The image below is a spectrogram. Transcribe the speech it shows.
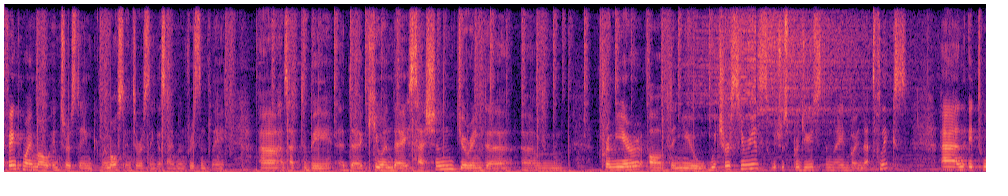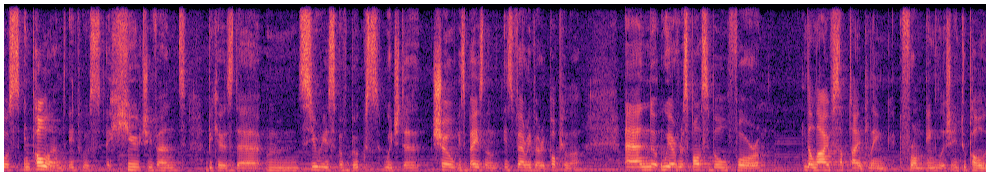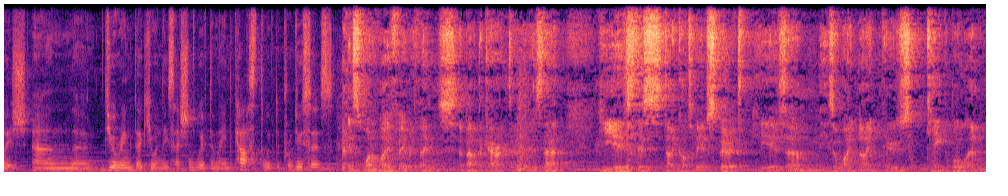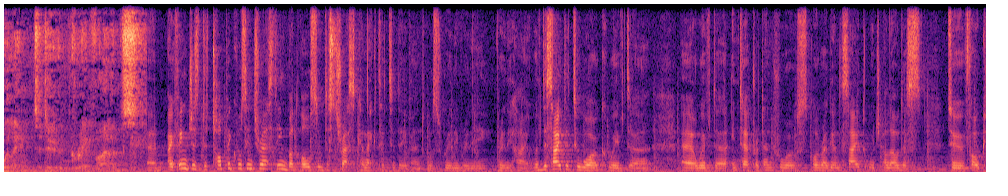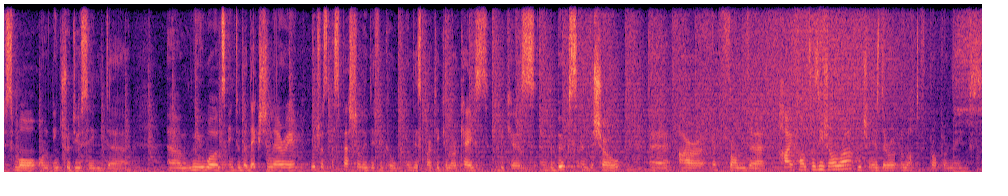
think my most interesting, my most interesting assignment recently uh, has had to be the Q&A session during the um, premiere of the new Witcher series, which was produced and made by Netflix. And it was in Poland, it was a huge event because the um, series of books which the show is based on is very, very popular. And we are responsible for the live subtitling from English into Polish and uh, during the Q&A session with the main cast, with the producers. It's one of my favorite things about the character is that he is this dichotomy of spirit. He is um, he's a white knight who's capable and willing to do great violence. Um, I think just the topic was interesting, but also the stress connected to the event was really, really, really high. We've decided to work with the, uh, with the interpreter who was already on the site, which allowed us to focus more on introducing the um, new words into the dictionary, which was especially difficult in this particular case because uh, the books and the show uh, are from the high fantasy genre, which means there are a lot of proper names.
